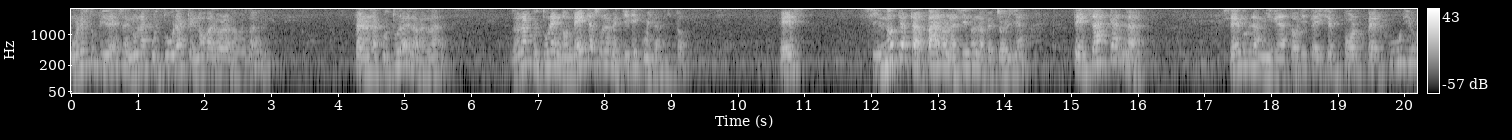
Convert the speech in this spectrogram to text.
Una estupidez en una cultura que no valora la verdad. Pero en la cultura de la verdad, o una cultura en donde echas una mentira y cuidadito, es, si no te atraparon haciendo la fechoría, te sacan la cédula migratoria y te dicen, por perjurio,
